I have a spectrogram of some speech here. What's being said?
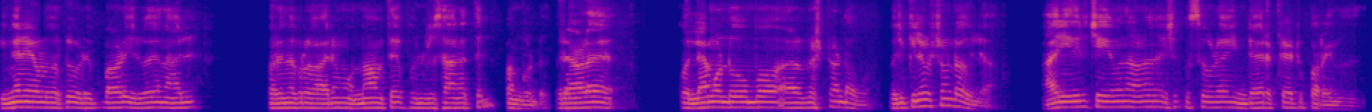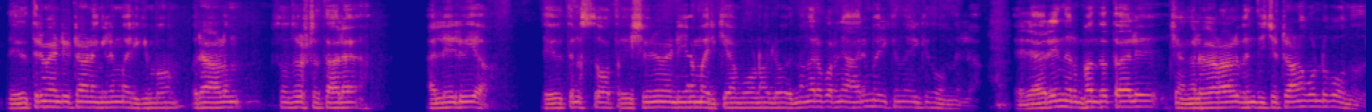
ഇങ്ങനെയുള്ളവർക്ക് വെളിപ്പാട് ഇരുപത്തിനാലിൽ പറയുന്ന പ്രകാരം ഒന്നാമത്തെ പുനരുത്ഥാനത്തിൽ പങ്കുണ്ട്. ഒരാളെ കൊല്ലാൻ കൊണ്ടുപോകുമ്പോൾ അയാൾക്ക് ഇഷ്ടം ഉണ്ടാവുമോ? ഒരിക്കലും ഇഷ്ടം ഉണ്ടാവില്ല. ആ രീതിയിൽ ചെയ്യുമെന്നാണ് യേശുക്രിസ്തുവിടെ ഇൻഡയറക്റ്റ് ആയിട്ട് പറയുന്നത്. ദൈവത്തിന് വേണ്ടിയിട്ടാണെങ്കിലും മരിക്കുമ്പോൾ ഒരാളും സന്തോഷത്താലെ അല്ലേലുയ ദൈവത്തിന് സ്തോത്രം. യേശുവിന് വേണ്ടി ഞാൻ മരിക്കാൻ പോകണമല്ലോ എന്നങ്ങനെ പറഞ്ഞ് ആരും മരിക്കുന്നത് എനിക്ക് തോന്നുന്നില്ല. എല്ലാവരെയും നിർബന്ധത്താൽ ചങ്ങലകളാൽ ബന്ധിച്ചിട്ടാണ് കൊണ്ടുപോകുന്നത്.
